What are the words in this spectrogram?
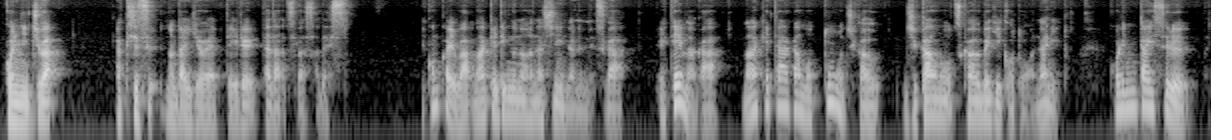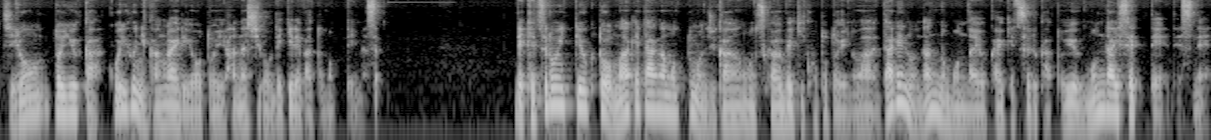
こんにちは。アクシスの代表をやっている多田翼です。今回はマーケティングの話になるんですが、テーマがマーケターが最も使う時間を使うべきことは何と、これに対する持論というか、こういうふうに考えるよという話をできればと思っています。で、結論言っておくと、マーケターが最も時間を使うべきことというのは、誰の何の問題を解決するかという問題設定ですね。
